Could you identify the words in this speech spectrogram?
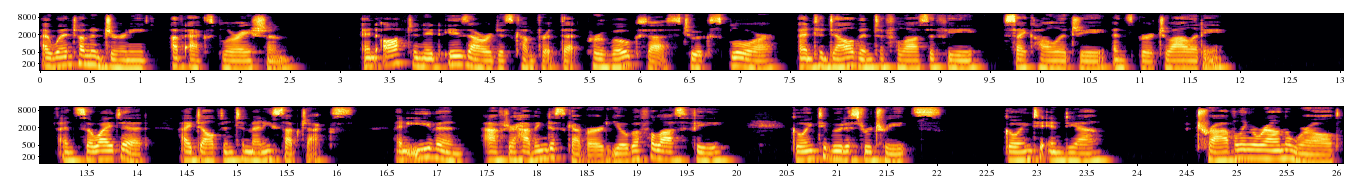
I went on a journey of exploration. And often it is our discomfort that provokes us to explore and to delve into philosophy, psychology, and spirituality. And so I did. I delved into many subjects. And even after having discovered yoga philosophy, going to Buddhist retreats, going to India, traveling around the world,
